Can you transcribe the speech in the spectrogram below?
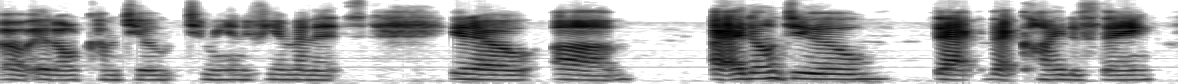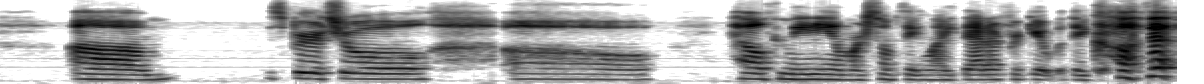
oh, it'll come to to me in a few minutes. You know, um, I, I don't do that that kind of thing. Um, spiritual. Oh health medium or something like that. I forget what they call that.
